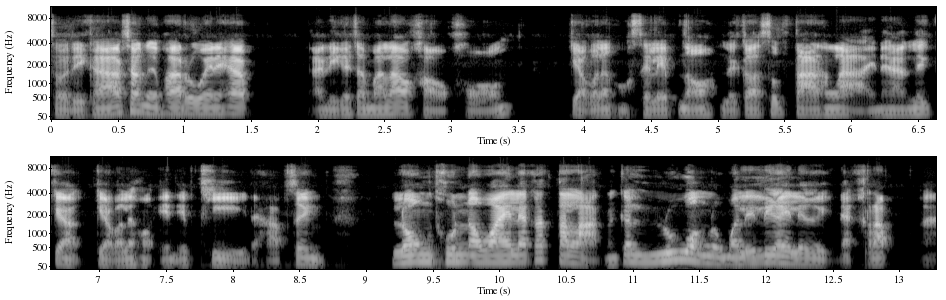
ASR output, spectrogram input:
สวัสดีครับช่างเหนือพารวยนะครับ อันนี้ก็จะมาเล่าข่าวของเกี่ยวกับเรื่องของเซเลบเนาะแล้วก็ซุปตาร์ทั้งหลายนะฮะเรื่องเกี่ยวเกี่ยวกับเรื่องของ NFT นะครับ ซึ่งลงทุนเอาไว้แล้วก็ตลาดมันก็ล่วงลงมาเรื่อย ๆ เลยนะครับอ่า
